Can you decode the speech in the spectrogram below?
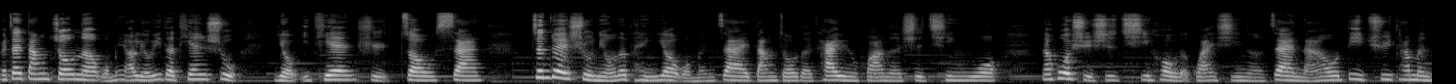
而在当中呢，我们要留意的天数，有一天是周三。针对属牛的朋友，我们在当周的开运花呢是青窝。那或许是气候的关系呢，在南欧地区，他们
